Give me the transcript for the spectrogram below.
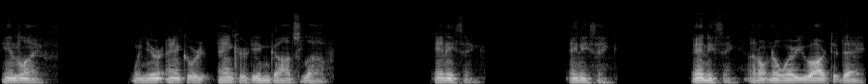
in life when you're anchored, anchored in God's love. Anything. Anything. Anything. I don't know where you are today,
